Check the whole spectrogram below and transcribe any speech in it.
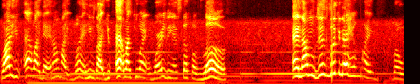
Why do you act like that? And I'm like, What? He was like, You act like you ain't worthy and stuff of love. And I'm just looking at him like, bro,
